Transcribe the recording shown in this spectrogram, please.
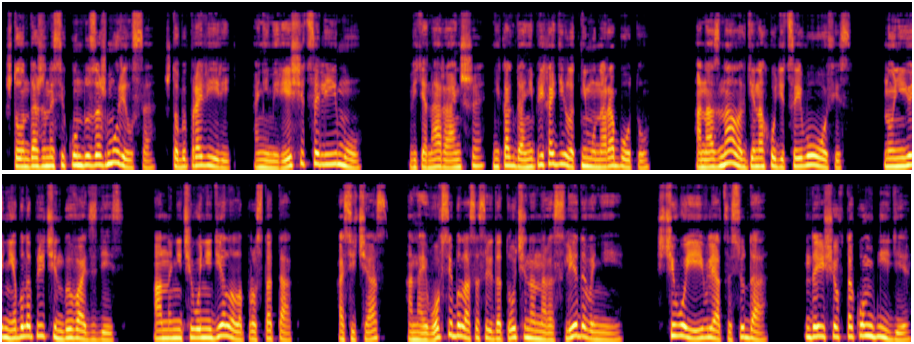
что он даже на секунду зажмурился, чтобы проверить, а не мерещится ли ему. Ведь она раньше никогда не приходила к нему на работу. Она знала, где находится его офис, но у нее не было причин бывать здесь. Анна ничего не делала просто так. А сейчас а она и вовсе была сосредоточена на расследовании, с чего ей являться сюда, да еще в таком виде.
